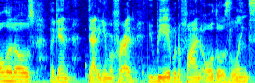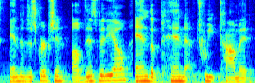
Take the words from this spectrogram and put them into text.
all of those. Again, Daddy Gamer Fred, you'll be able to find all those links in the description of this video and the pin tweet comment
